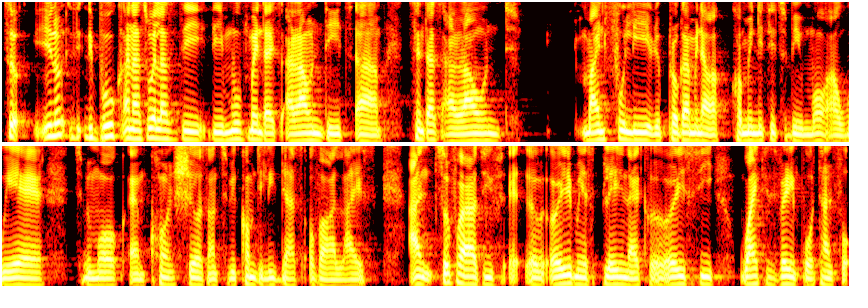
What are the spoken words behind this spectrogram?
So you know the, the, book and as well as the the movement that's around it um, centers around mindfully reprogramming our community to be more aware, to be more um, conscious, and to become the leaders of our lives. And so far as you've uh, uh, already been explaining, I could already see why it is very important for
